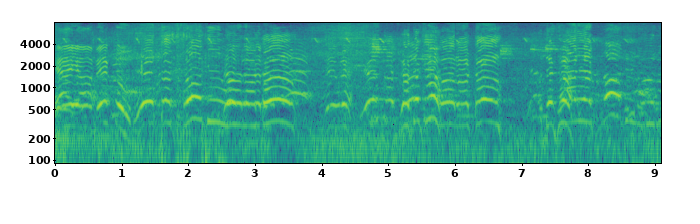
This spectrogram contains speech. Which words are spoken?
ನ್ಯಾಯ ಬೇಕು ಏತಕ್ಕಾಗಿ ಹೋರಾಟ ಏತಕ್ಕಾಗಿ ಹೋರಾಟ ನ್ಯಾಯಕ್ಕಾಗಿ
